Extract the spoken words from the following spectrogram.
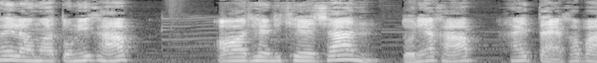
ให้เรามาตรงนี้ครับ authentication ตัวนี้ครับ ให้แตะเข้าไป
